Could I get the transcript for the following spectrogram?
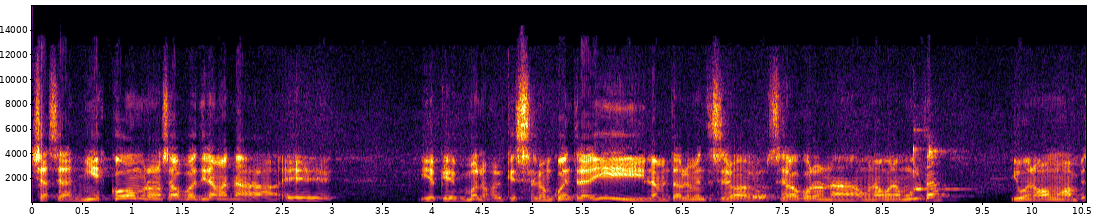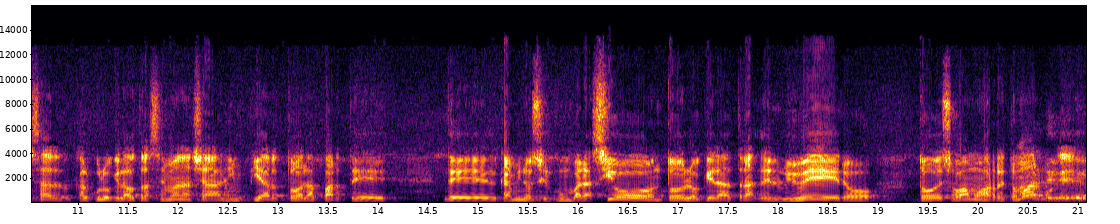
ya sea ni escombro, no se va a poder tirar más nada. Eh, y el que, bueno, el que se lo encuentre ahí, lamentablemente se va, se va a cobrar una, una buena multa. Y bueno, vamos a empezar, calculo que la otra semana ya a limpiar toda la parte del camino de circunvalación, todo lo que era atrás del vivero, todo eso vamos a retomar. Ah, porque...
